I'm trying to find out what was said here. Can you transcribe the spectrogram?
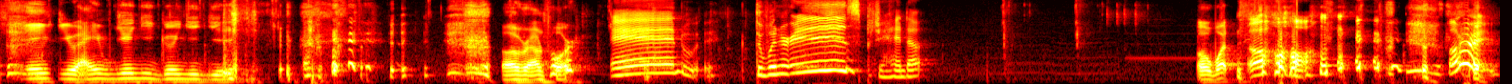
Thank you. I'm gonna go Oh, round four. and the winner is. Put your hand up. Oh, what? Oh. All right.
